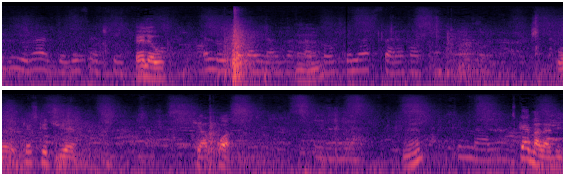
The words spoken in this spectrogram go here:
ici. Elle est où? Elle est Sarah. Ouais, qu'est-ce que tu es? Tu as quoi? Hein? Malade. Quelle maladie?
